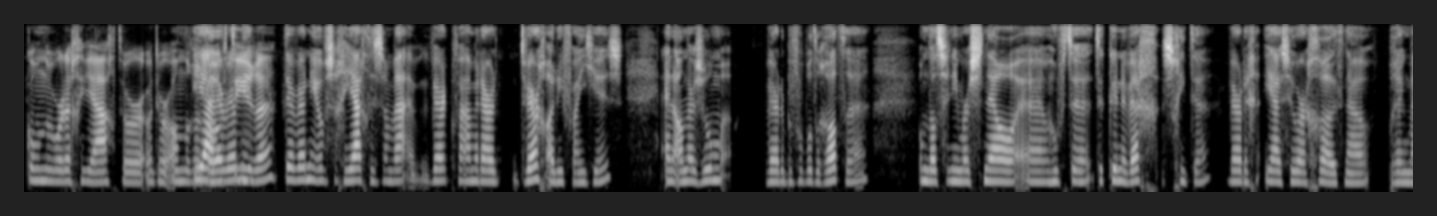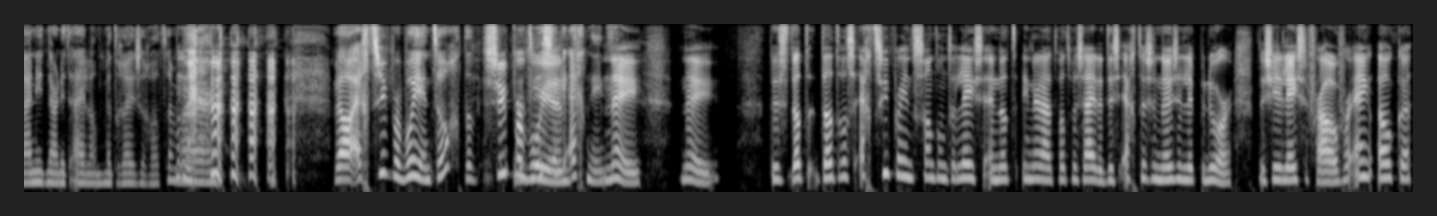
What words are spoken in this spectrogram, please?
konden worden gejaagd door, door andere Ja, er werd, roofdieren. niet, er werd niet op ze gejaagd, dus dan kwamen daar dwergolifantjes. En andersom werden bijvoorbeeld ratten, omdat ze niet meer snel eh hoefden te kunnen wegschieten, werden juist heel erg groot. Nou, breng mij niet naar dit eiland met reuzenratten, maar wel echt super boeiend, toch? Dat, Super dat boeiend. ik echt niet. Nee, nee. Dus dat, dat was echt super interessant om te lezen. En dat inderdaad, wat we zeiden, het is echt tussen neus en lippen door. Dus je leest een verhaal over en elke...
